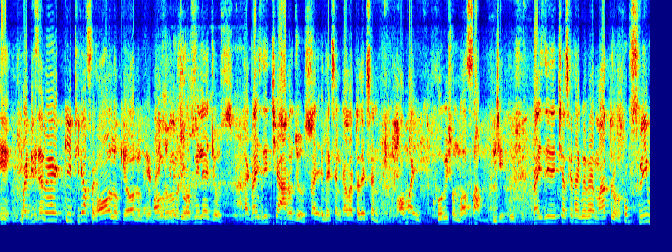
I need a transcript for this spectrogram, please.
এ ভাই ডিসপ্লে কি ঠিক আছে? অল ওকে অল ওকে সব মিলে জোস প্রাইস দিচ্ছে আরও জোস দেখছেন কালারটা দেখছেন? অমাইক খুবই সুন্দর। অসাম জি। প্রাইস দিয়ে দিচ্ছে আজকে থাকবে ভাই মাত্র খুব স্লিম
